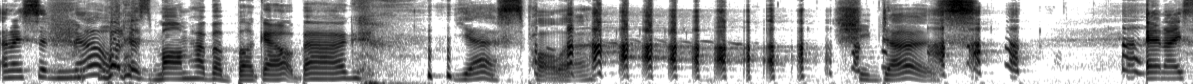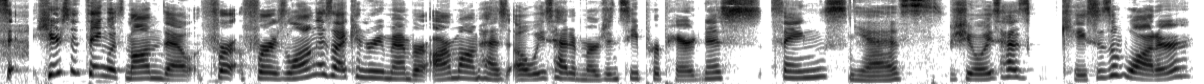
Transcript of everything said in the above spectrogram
And I said, no. What does mom have a bug out bag? Yes, Paula. she does. And I said, here's the thing with mom though. For for as long as I can remember, our mom has always had emergency preparedness things. Yes. She always has cases of water.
